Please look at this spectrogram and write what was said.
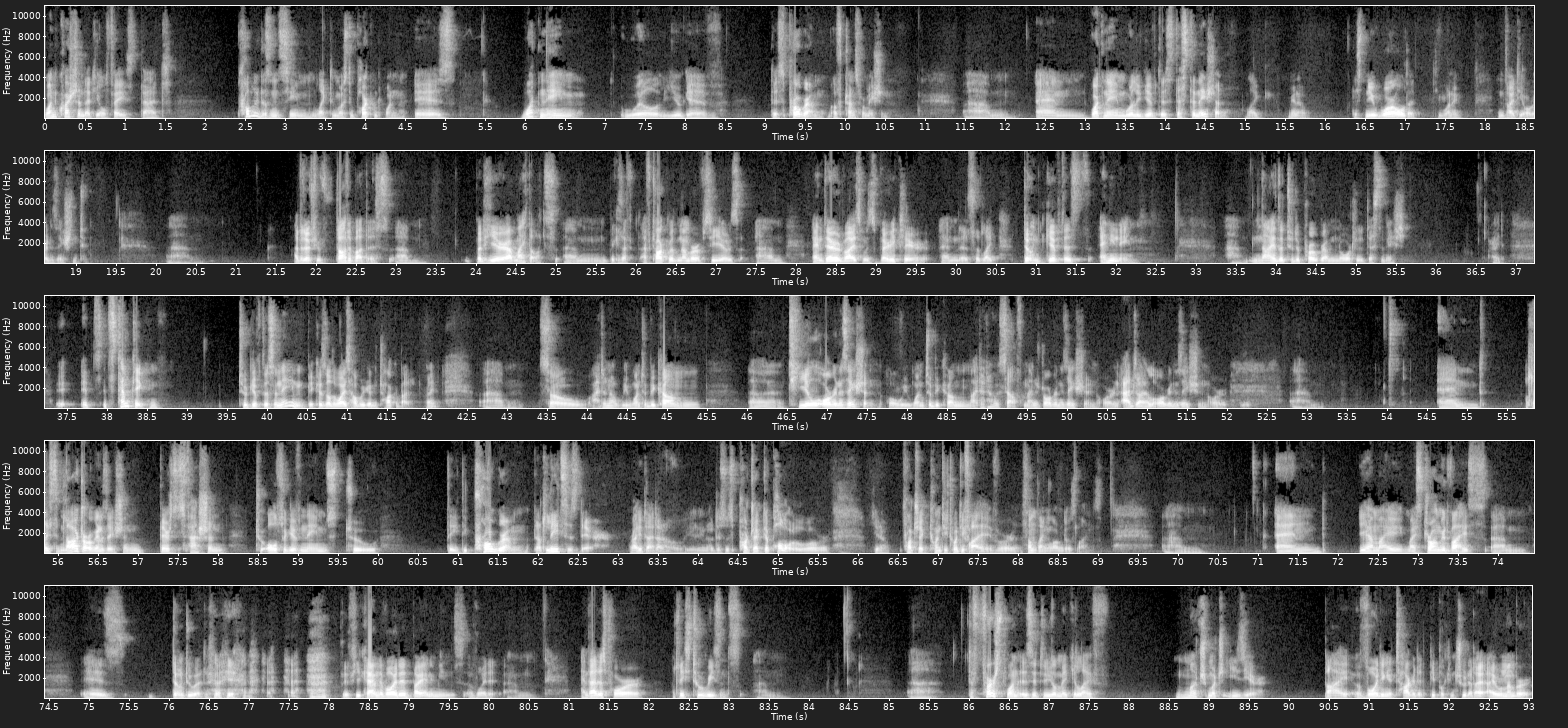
One question that you'll face that probably doesn't seem like the most important one is what name will you give this program of transformation? Um, and what name will you give this destination, like, you know, this new world that you want to invite the organization to? Um, I don't know if you've thought about this, um, but here are my thoughts um, because I've, I've talked with a number of CEOs um, and their advice was very clear. And they said, like, don't give this any name, um, neither to the program nor to the destination. Right? It, it's, it's tempting to give this a name because otherwise, how are we going to talk about it, right? Um, so I don't know. We want to become a teal organization, or we want to become I don't know a self-managed organization, or an agile organization, or um, and at least in large organization, there's this fashion to also give names to the, the program that leads us there, right? I don't know, you know, this is Project Apollo or, you know, Project 2025 or something along those lines. Um, and yeah, my, my strong advice um, is don't do it. if you can avoid it, by any means, avoid it. Um, and that is for at least two reasons. Um, uh, the first one is that you'll make your life much, much easier by avoiding a target that people can shoot at. I, I remember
